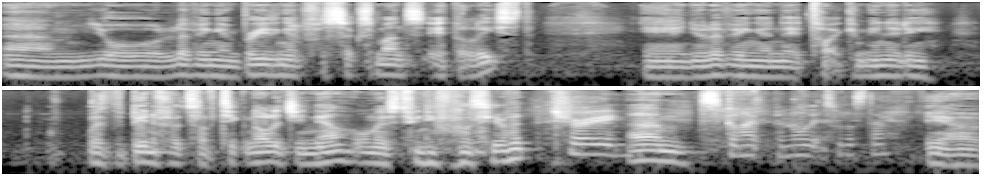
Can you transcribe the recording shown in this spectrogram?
um, you're living and breathing it for six months at the least, and you're living in that tight community with the benefits of technology now, almost 24 7. True. Um, Skype and all that sort of stuff. Yeah,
